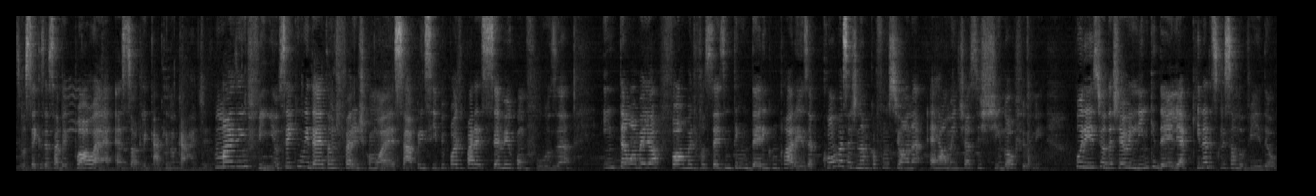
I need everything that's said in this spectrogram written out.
Se você quiser saber qual é, é só clicar aqui no card. Mas enfim, eu sei que uma ideia tão diferente como essa, a princípio pode parecer meio confusa, então a melhor forma de vocês entenderem com clareza como essa dinâmica funciona é realmente assistindo ao filme. Por isso eu deixei o link dele aqui na descrição do vídeo,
